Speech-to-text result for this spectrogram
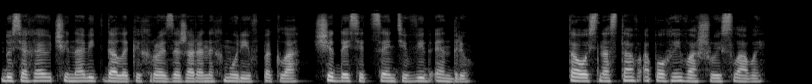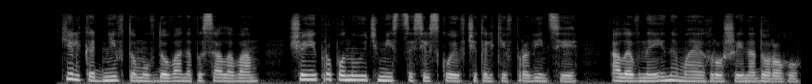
досягаючи навіть далеких роє зажарених мурів пекла ще 10 центів від Ендрю. Та ось настав апогей вашої слави. Кілька днів тому вдова написала вам, що їй пропонують місце сільської вчительки в провінції, але в неї немає грошей на дорогу.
